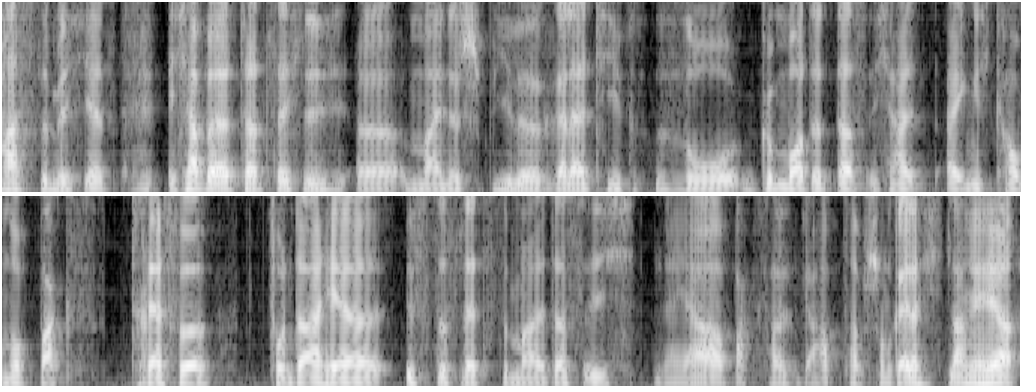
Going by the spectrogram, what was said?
hast du mich jetzt. Ich habe ja tatsächlich äh, meine Spiele relativ so gemoddet, dass ich halt eigentlich kaum noch Bugs treffe. Von daher ist das letzte Mal, dass ich, naja, Bugs halt gehabt habe, schon relativ lange her.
